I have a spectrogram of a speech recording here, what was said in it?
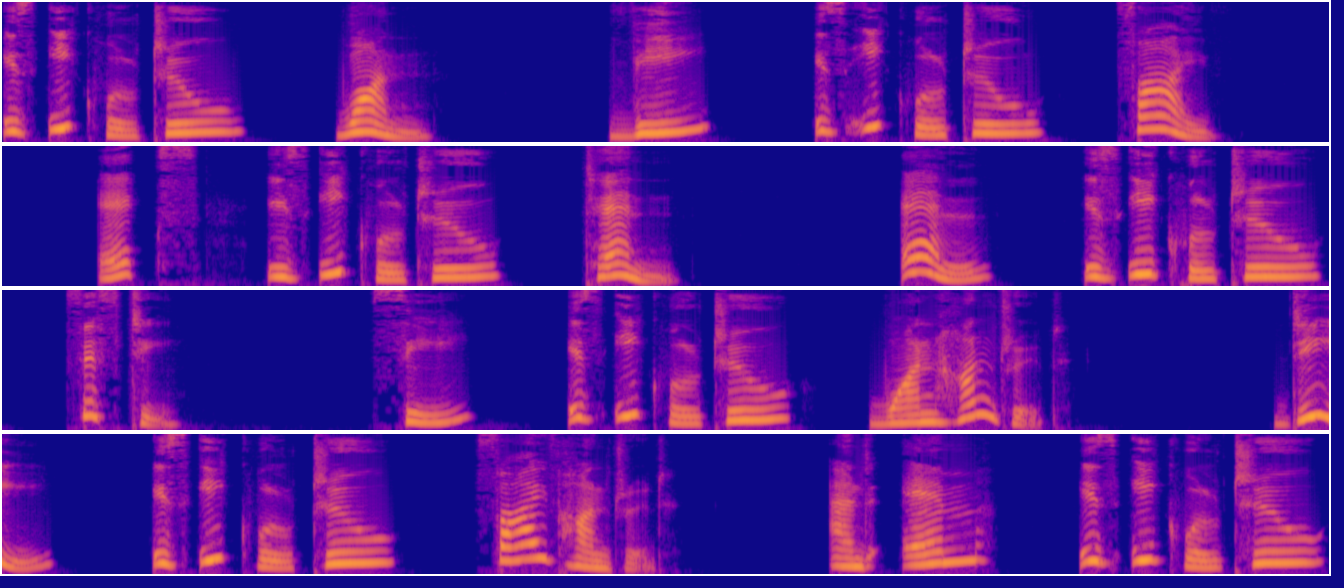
is equal to 1. V is equal to 5. X is equal to 10. L is equal to 50. C is equal to 100. D is equal to 500. And M is equal to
